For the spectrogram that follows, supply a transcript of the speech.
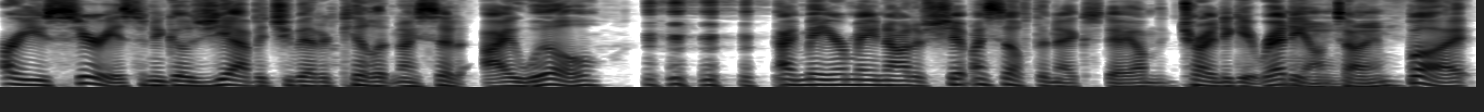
Are you serious? And he goes, Yeah, but you better kill it. And I said, I will. I may or may not have shit myself the next day. I'm trying to get ready on Mhm. time, but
